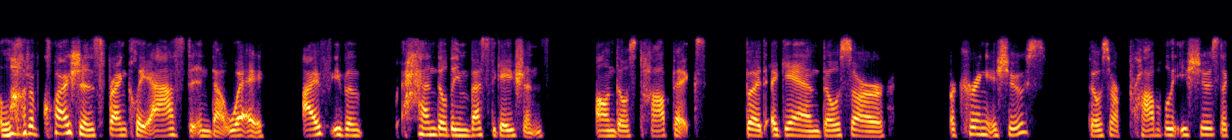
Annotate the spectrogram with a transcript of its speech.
a lot of questions, frankly, asked in that way. I've even handled investigations on those topics. But again, those are occurring issues. Those are probably issues that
